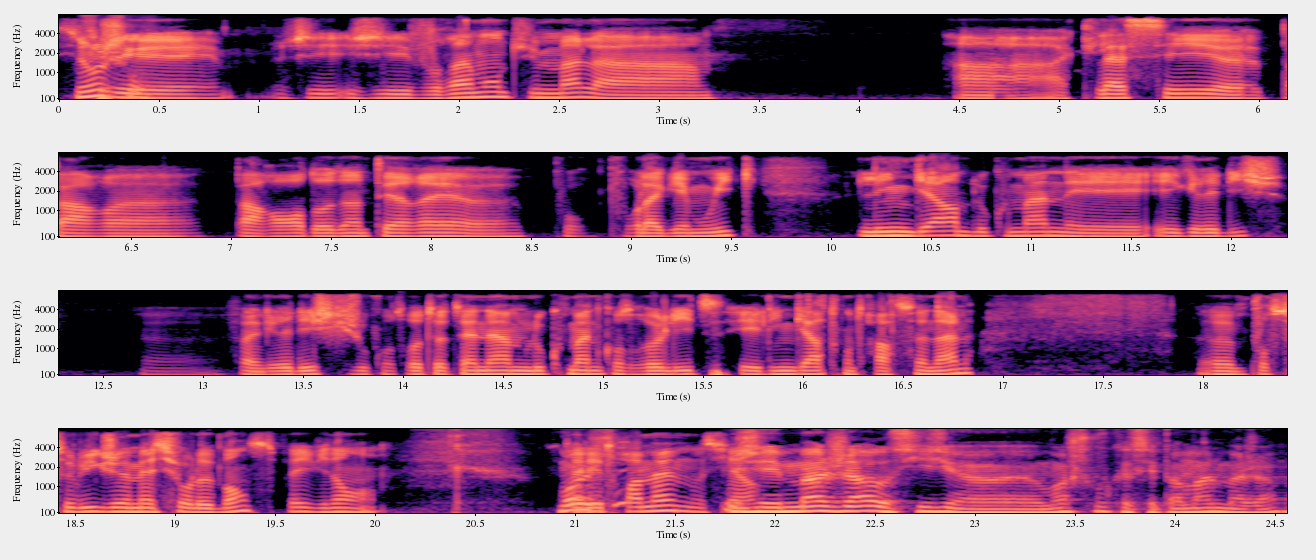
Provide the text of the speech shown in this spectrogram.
Sinon, j'ai, j'ai, vraiment du mal à, à classer par, par ordre d'intérêt pour, pour la Game Week. Lingard, Lukman et, et Grealish enfin Grealish qui joue contre Tottenham, Lookman contre Leeds et Lingard contre Arsenal. Euh, pour celui que je mets sur le banc, c'est pas évident. Hein. Moi, les trois mêmes aussi. Hein. J'ai Maja aussi. Euh, moi, je trouve que c'est pas mal Maja.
